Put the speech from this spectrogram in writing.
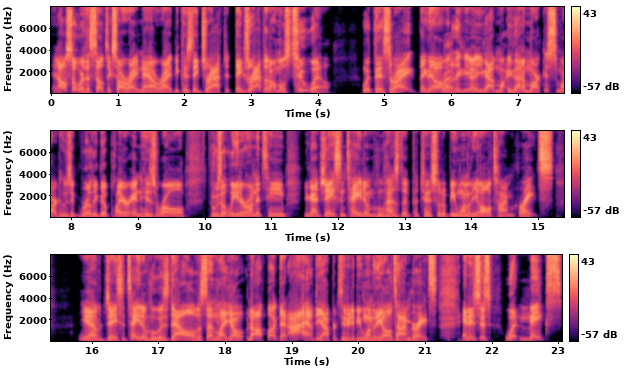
it also where the Celtics are right now, right? Because they drafted they drafted almost too well with this, right? Like they all, Right. you know, you got you got a Marcus Smart who's a really good player in his role, who's a leader on the team. You got Jayson Tatum who has the potential to be one of the all time greats. You have Jayson Tatum, who is now all of a sudden like, yo, no, fuck that. I have the opportunity to be one of the all time greats. And it's just what makes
